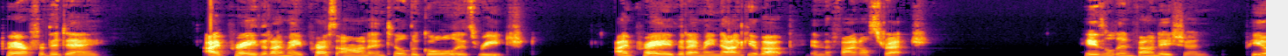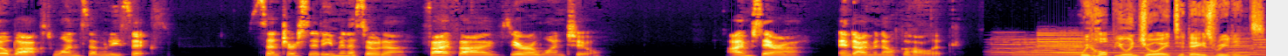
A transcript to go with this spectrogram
Prayer for the day. I pray that I may press on until the goal is reached. I pray that I may not give up in the final stretch. Hazelden Foundation, P.O. Box 176, Center City, Minnesota 55012. I'm Sarah, and I'm an alcoholic. We hope you enjoyed today's readings.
